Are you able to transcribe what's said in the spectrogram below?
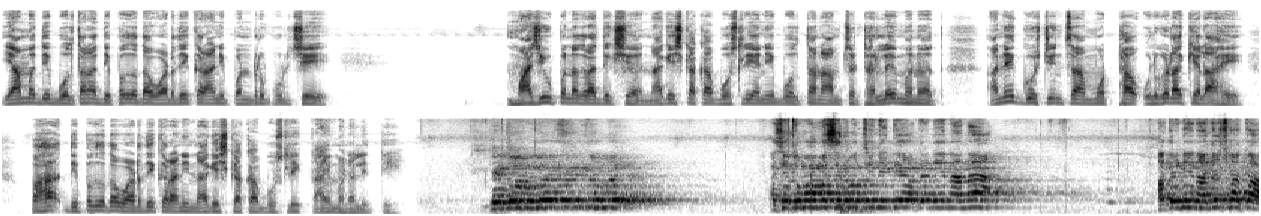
यामध्ये बोलताना दीपकदादा वाडदेकर आणि पंढरपूरचे माजी उपनगराध्यक्ष नागेश काका भोसले यांनी बोलताना आमचं ठरलंय म्हणत अनेक गोष्टींचा मोठा उलगडा केला आहे. पहा दीपकदादा वाडदेकर आणि नागेश काका भोसले काय म्हणाले ते. असे तुम्हाला सर्वांचे नेते आदरणीय नाना आदरणीय नागेश काका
